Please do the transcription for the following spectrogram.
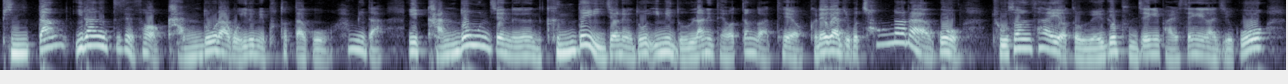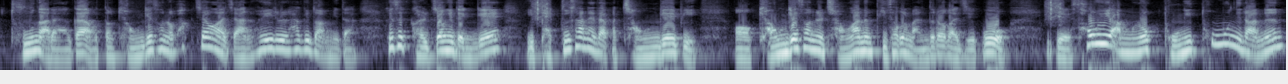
빈 땅이라는 뜻에서 간도라고 이름이 붙었다고 합니다. 이 간도 문제는 근대 이전에도 이미 논란이 되었던 것 같아요. 그래가지고 청나라하고 조선 사이에 어떤 외교 분쟁이 발생해가지고 두 나라가 어떤 경계선을 확정하자 회의를 하기도 합니다. 그래서 결정이 된 게 이 백두산에다가 정계비, 어, 경계선을 정하는 비석을 만들어가지고 이제 서위 압록 동이 토문이라는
